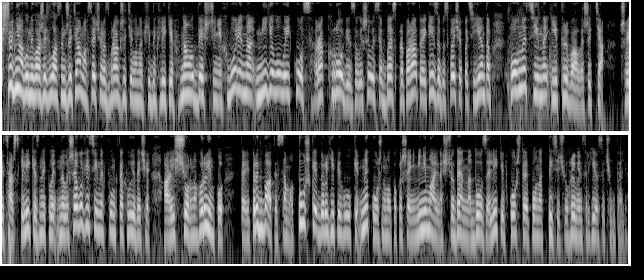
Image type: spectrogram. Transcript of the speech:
Щодня вони важать власним життям, а все через брак життєво необхідних ліків. На Одещині хворі на мієлолейкоз, рак крові, залишилися без препарату, який забезпечує пацієнтам повноцінне і тривале життя. Швейцарські ліки зникли не лише в офіційних пунктах видачі, а й з чорного ринку. Та й придбати самотужки, дорогі пігулки не кожному по кишені. Мінімальна щоденна доза ліків коштує понад тисячу гривень. Сергій Осичук далі.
